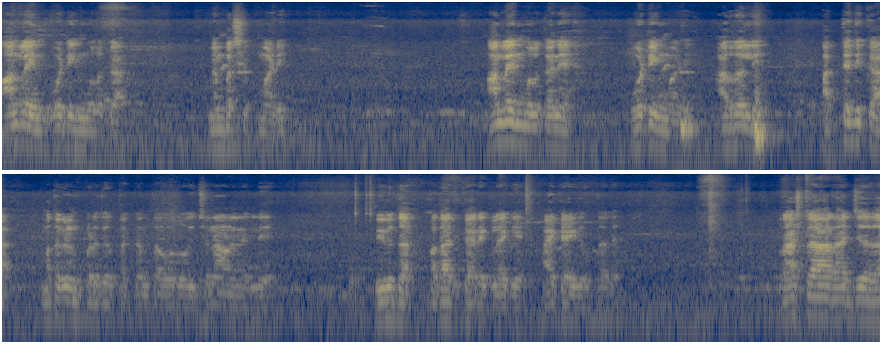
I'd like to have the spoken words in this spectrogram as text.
ಆನ್ಲೈನ್ ವೋಟಿಂಗ್ ಮೂಲಕ ಮೆಂಬರ್ಶಿಪ್ ಮಾಡಿ ಆನ್ಲೈನ್ ಮೂಲಕನೇ ವೋಟಿಂಗ್ ಮಾಡಿ, ಅದರಲ್ಲಿ ಅತ್ಯಧಿಕ ಮತಗಳನ್ನು ಪಡೆದಿರತಕ್ಕಂಥವರು ಈ ಚುನಾವಣೆಯಲ್ಲಿ ವಿವಿಧ ಪದಾಧಿಕಾರಿಗಳಾಗಿ ಆಯ್ಕೆಯಾಗಿರುತ್ತಾರೆ. ರಾಷ್ಟ್ರ, ರಾಜ್ಯದ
